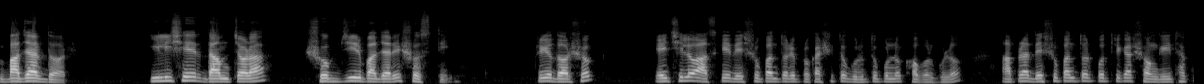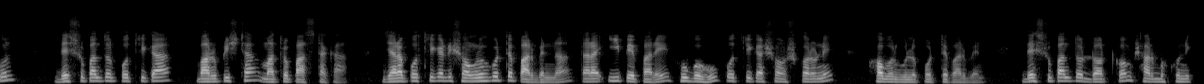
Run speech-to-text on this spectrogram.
বাজার দর, ইলিশের দাম চড়া, সবজির বাজারে স্বস্তি। প্রিয় দর্শক এই ছিল আজকে দেশ রূপান্তরে প্রকাশিত গুরুত্বপূর্ণ খবরগুলো। আপনারা দেশ রূপান্তর পত্রিকার সঙ্গেই থাকুন। দেশ রূপান্তর পত্রিকা বারো পৃষ্ঠা, মাত্র পাঁচ টাকা। যারা পত্রিকাটি সংগ্রহ করতে পারবেন না, তারা ই পেপারে হুবহু পত্রিকার সংস্করণে খবরগুলো পড়তে পারবেন। দেশ রূপান্তর ডট কম সার্বক্ষণিক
